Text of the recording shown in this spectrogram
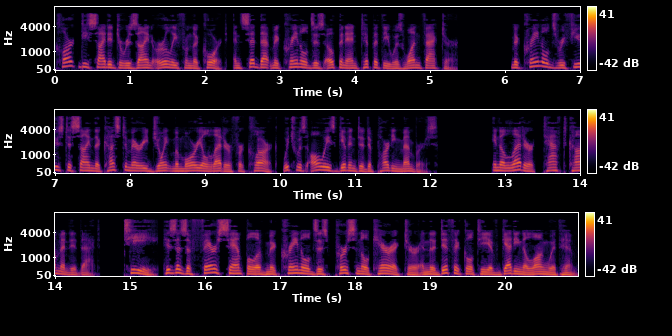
Clarke decided to resign early from the court, and said that McReynolds's open antipathy was one factor. McReynolds refused to sign the customary joint memorial letter for Clarke, which was always given to departing members. In a letter, Taft commented that, T his is a fair sample of McReynolds's personal character and the difficulty of getting along with him."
